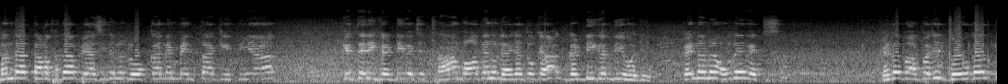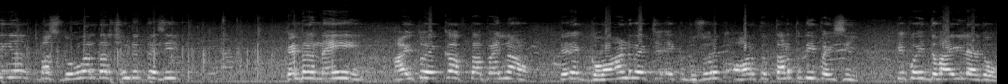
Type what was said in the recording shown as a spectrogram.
ਬੰਦਾ ਤੜਫਦਾ ਪਿਆ ਸੀ, ਤੈਨੂੰ ਲੋਕਾਂ ਨੇ ਮਿੰਤਾ ਕੀਤੀਆਂ ਕਿ ਤੇਰੀ ਗੱਡੀ ਵਿੱਚ ਥਾਂ ਬਹੁਤ ਇਹਨੂੰ ਲੈ ਜਾ। ਤੂੰ ਕਿਹਾ, ਗੱਡੀ ਗੰਦੀ ਹੋ ਜੂ। ਕਹਿੰਦਾ ਮੈਂ ਉਹਦੇ ਵਿੱਚ ਸੀ। ਕਹਿੰਦਾ ਬਾਬਾ ਜੀ ਦੋ ਗਲਤੀਆਂ, ਬਸ ਦੋ ਵਾਰ ਦਰਸ਼ਨ ਦਿੱਤੇ ਸੀ। ਕਹਿੰਦਾ ਨਹੀਂ, ਅੱਜ ਤੋਂ ਇੱਕ ਹਫ਼ਤਾ ਪਹਿਲਾਂ ਤੇਰੇ ਗਵਾਂਢ ਵਿੱਚ ਇੱਕ ਬਜ਼ੁਰਗ ਔਰਤ ਤੜਪਦੀ ਪਈ ਸੀ ਕਿ ਕੋਈ ਦਵਾਈ ਲੈ ਦਿਓ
